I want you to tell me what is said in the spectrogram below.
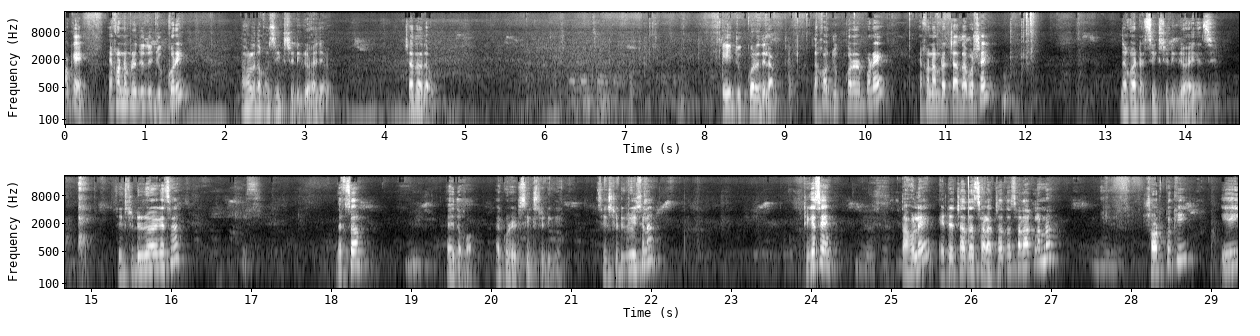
ওকে এখন আমরা যদি যোগ করি, তাহলে দেখো সিক্সটি ডিগ্রি হয়ে যাবে। চাঁদা দাও। এই যোগ করে দিলাম। দেখো, যোগ করার পরে এখন আমরা চাঁদা বসাই। দেখো, এটা সিক্সটি ডিগ্রি হয়ে গেছে। সিক্সটি ডিগ্রি হয়ে গেছে না? দেখছ? এই দেখো accurate sixty degree sixty degree হয়েছে না? ঠিক আছে? তাহলে এটা চাঁদা ছাড়া চাঁদা ছাড়া আঁকলাম না? শর্ত কি? এই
